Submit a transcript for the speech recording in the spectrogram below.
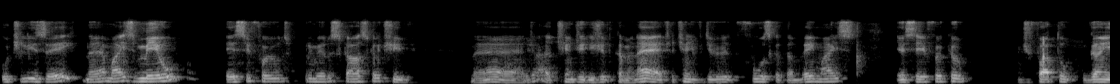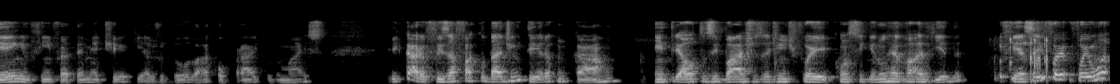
utilizei, né? Mas meu, esse foi um dos primeiros carros que eu tive. Né? Já tinha dirigido caminhonete, tinha dirigido Fusca também, mas esse aí foi que eu, de fato, ganhei. Enfim, foi até minha tia que ajudou lá a comprar e tudo mais. E, cara, eu fiz a faculdade inteira com carro. Entre altos e baixos, a gente foi conseguindo levar a vida. Enfim, essa aí foi, foi uma,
